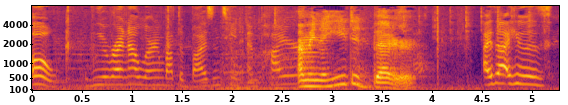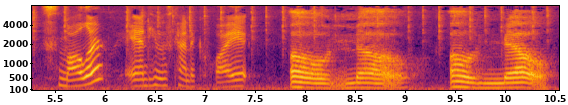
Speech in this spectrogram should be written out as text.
Oh, we are right now learning about the Byzantine Empire. I mean, he did better. I thought he was smaller and he was kind of quiet. Oh no. Oh no.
